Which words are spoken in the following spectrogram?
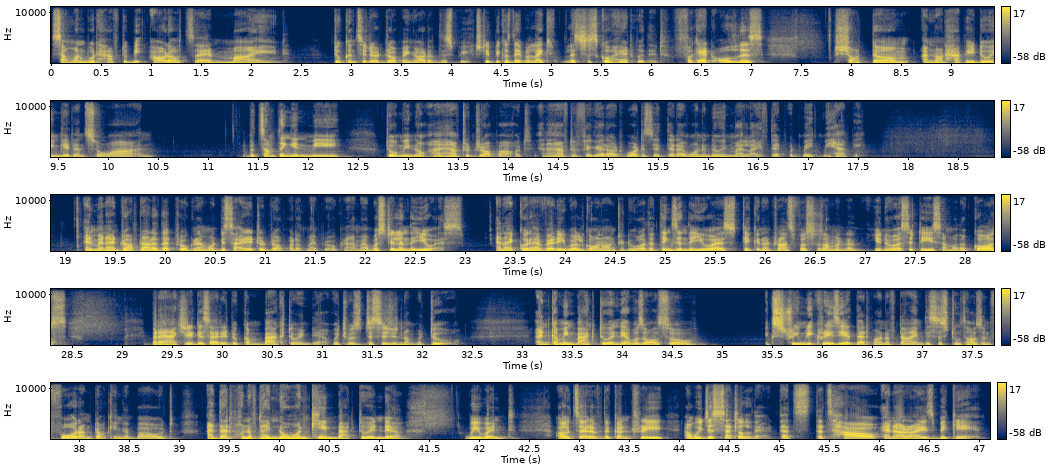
someone would have to be out of their mind to consider dropping out of this PhD because they were like, let's just go ahead with it. Forget all this short term, I'm not happy doing it, and so on. But something in me told me, no, I have to drop out and I have to figure out what is it that I want to do in my life that would make me happy. And when I dropped out of that program or decided to drop out of my program, I was still in the US. And I could have very well gone on to do other things in the US, taken a transfer to some other university, some other course. But I actually decided to come back to India, which was decision number two. And coming back to India was also extremely crazy at that point of time. This is 2004, I'm talking about. At that point of time, no one came back to India. We went outside of the country and we just settled there. That's that's how NRIs became.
